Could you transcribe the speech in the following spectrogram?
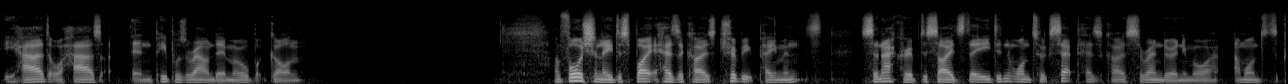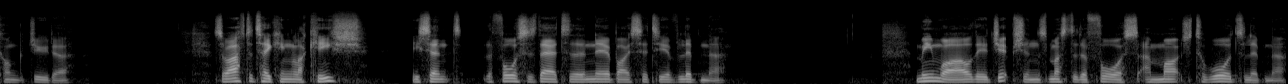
he had or has and peoples around him are all but gone. Unfortunately, despite Hezekiah's tribute payments, Sennacherib decides that he didn't want to accept Hezekiah's surrender anymore and wanted to conquer Judah. So after taking Lachish, he sent the forces there to the nearby city of Libnah. Meanwhile, the Egyptians mustered a force and marched towards Libnah.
